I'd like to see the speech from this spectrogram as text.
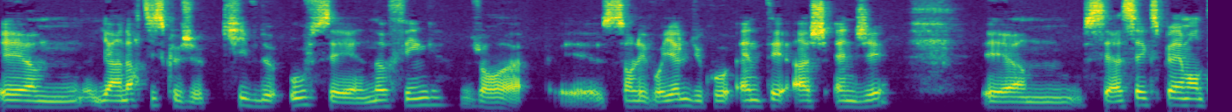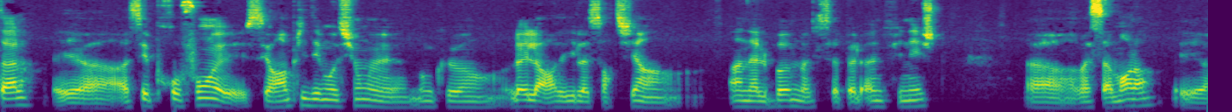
Et euh, il y a un artiste que je kiffe de ouf, c'est Nothing, genre euh, sans les voyelles, du coup N-T-H-N-G. Et euh, c'est assez expérimental et euh, assez profond et c'est rempli d'émotions. Et Donc euh, là, il a, il a sorti un, un album là, qui s'appelle Unfinished euh, récemment là et euh,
